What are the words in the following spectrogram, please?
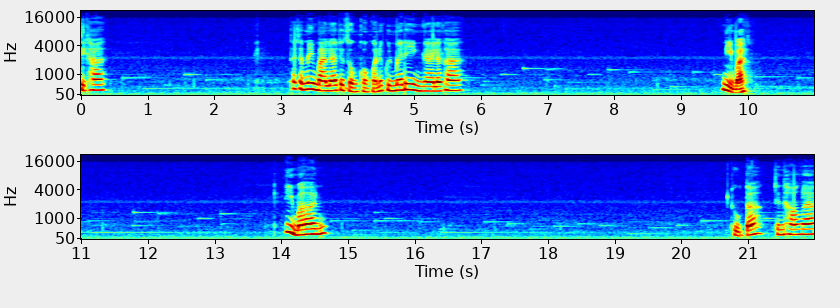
สิคะ ถ้าฉันไม่มาแล้วจะส่งของขวัญให้คุณแม่ได้ยังไงล่ะคะ นี่มัน นี่มัน ถูกต้องฉันท้องแล้ว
